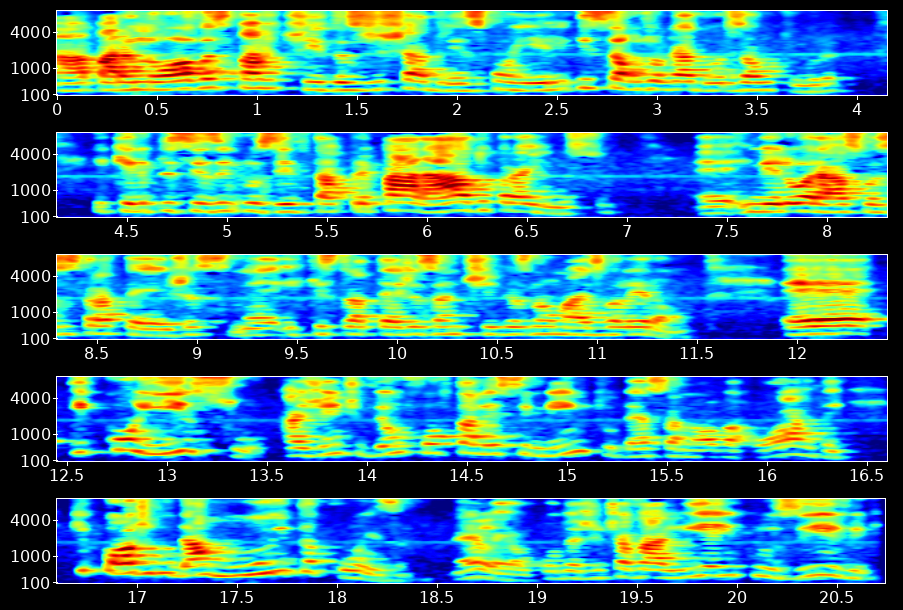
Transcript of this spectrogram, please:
ah, para novas partidas de xadrez com ele, e são jogadores à altura, e que ele precisa, inclusive, estar preparado para isso é, e melhorar suas estratégias, né, e que estratégias antigas não mais valerão. É, e com isso, a gente vê um fortalecimento dessa nova ordem que pode mudar muita coisa, né, Léo? Quando a gente avalia, inclusive,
